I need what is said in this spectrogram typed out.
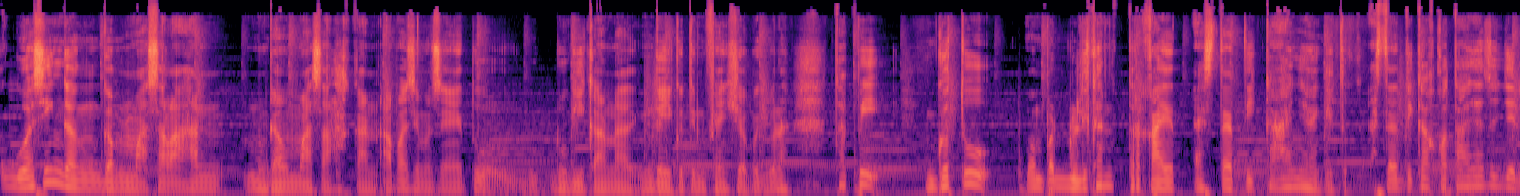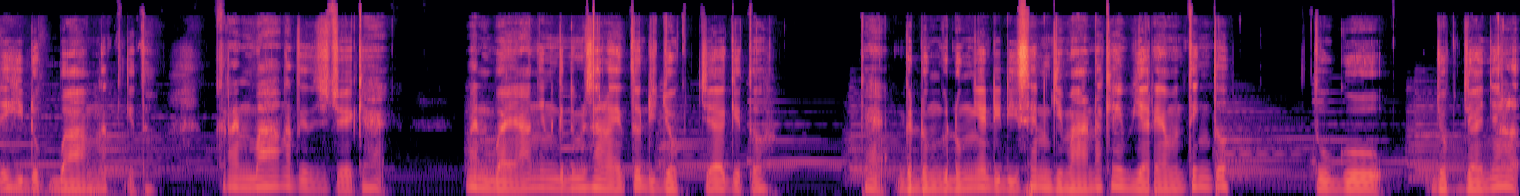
gue sih nggak nggak memasalahan nggak memasalahkan apa sih maksudnya itu rugi karena nggak ikutin shui apa gimana. Tapi gue tuh memperdulikan terkait estetikanya gitu. Estetika kotanya tuh jadi hidup banget gitu. Keren banget gitu cuy kayak men bayangin gitu misalnya itu di Jogja gitu. Kayak gedung-gedungnya didesain gimana kayak biar yang penting tuh tugu Jogjanya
